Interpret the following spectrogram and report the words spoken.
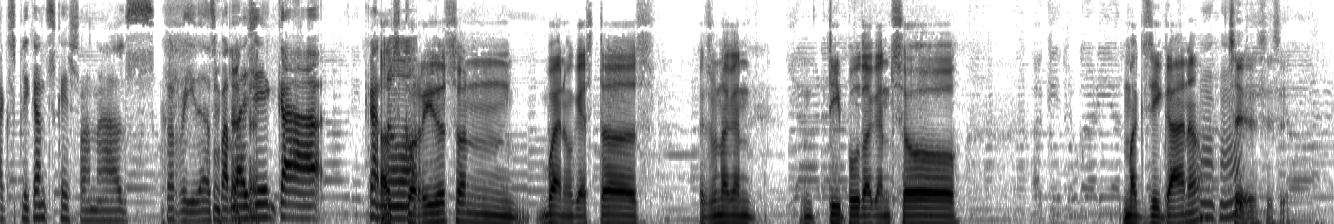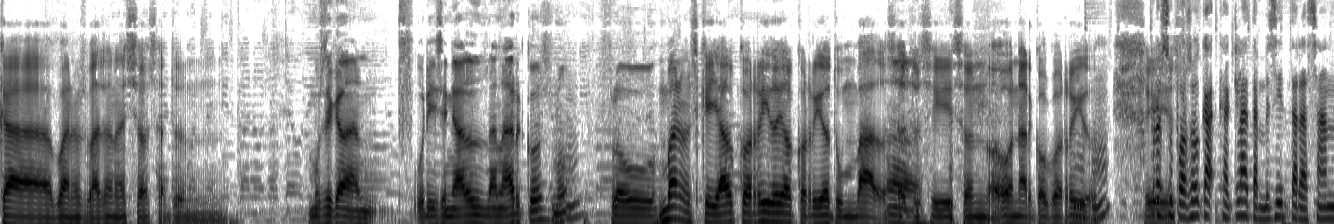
Explica'ns què són els corrides, per la gent que, que no... Els corridos són... Bueno, aquestes... És una can... un tipus de cançó mexicana Mm. Sí, sí, sí. que, bueno, es basa en això, saps? En... Música de, pf, original de Narcos, no? Mm-hmm. Flow... Bueno, és que hi ha el corrido i el corrido tumbado, saps? Ah. O sigui, són... O narcocorrido. Mhm. sí, Però suposo que, que, clar, també és interessant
